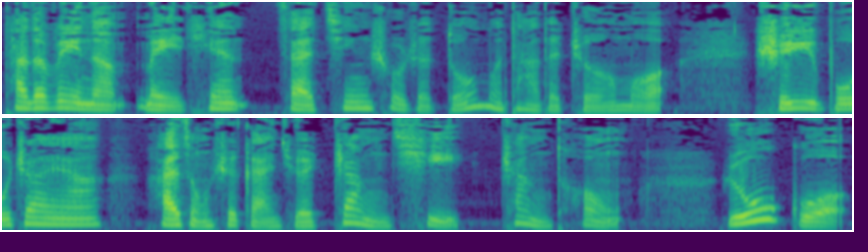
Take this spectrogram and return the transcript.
她的胃呢每天在经受着多么大的折磨，食欲不振呀，还总是感觉胀气、胀痛。如果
